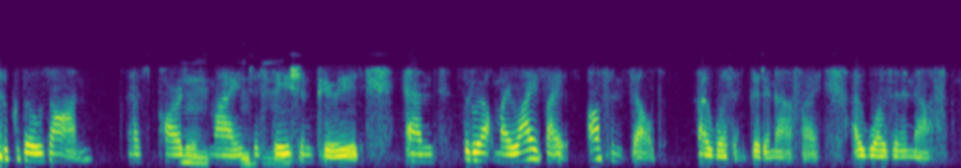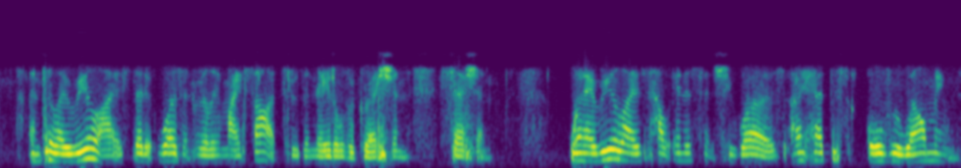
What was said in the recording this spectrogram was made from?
took those on as part mm. of my mm-hmm. gestation period and throughout my life i often felt i wasn't good enough i i wasn't enough until I realized that it wasn't really my thought through the natal regression session. When I realized how innocent she was, I had this overwhelming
